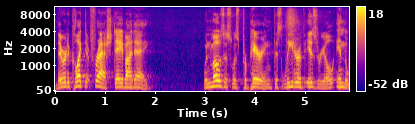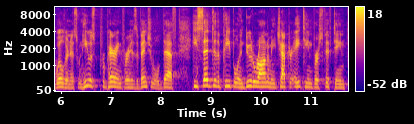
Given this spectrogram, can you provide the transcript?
They were to collect it fresh day by day when Moses was preparing, this leader of Israel in the wilderness, when he was preparing for his eventual death, he said to the people in Deuteronomy chapter 18, verse 15,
